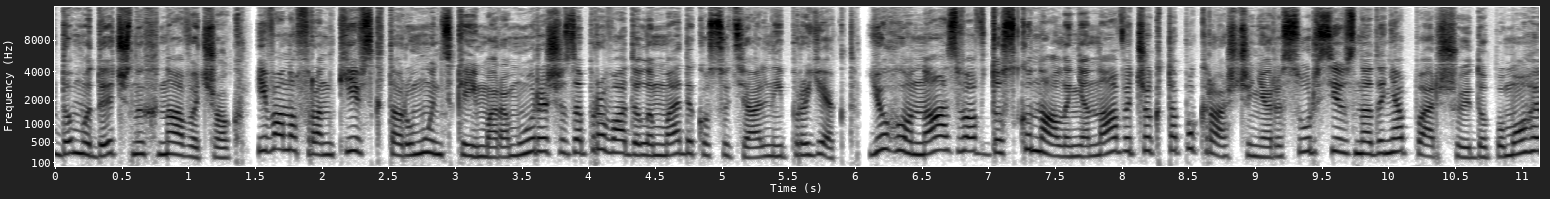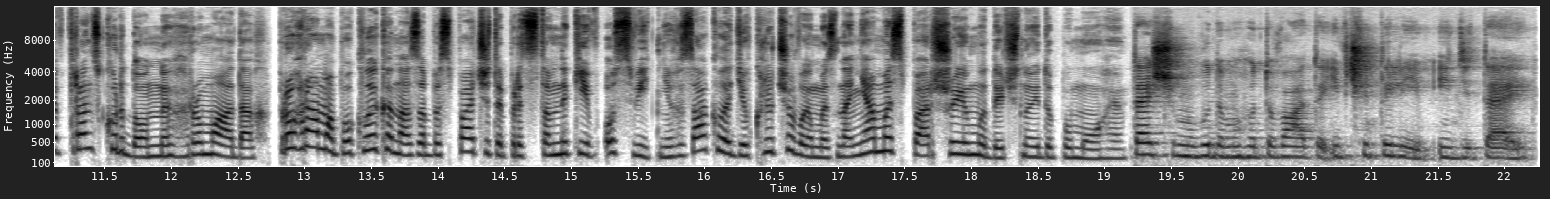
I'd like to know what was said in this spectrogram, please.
до медичних навичок. Івано-Франківськ та Румунський Марамуриш запровадили медико-соціальний проєкт. Його назва вдосконалення навичок та покращення ресурсів з надання першої допомоги в транскордонних громадах. Програма покликана забезпечити представників освітніх закладів ключовими знаннями з першої медичної допомоги. Те, що ми будемо готувати і вчителів, і дітей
